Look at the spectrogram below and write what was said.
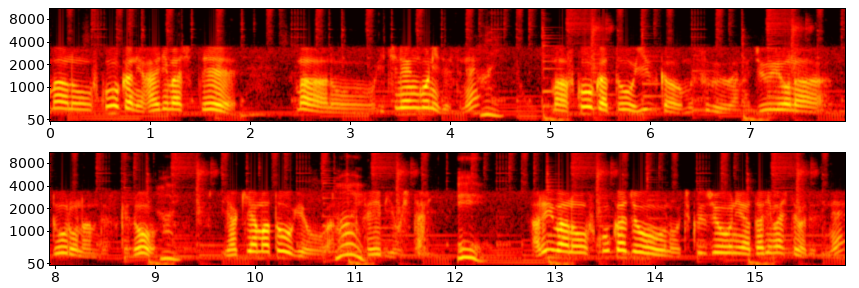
まあ、あの福岡に入りまして、まあ、あの1年後にですね、はい、まあ、福岡と飯塚を結ぶあの重要な道路なんですけど、はい、焼山峠をあの、整備をしたり、ええあるいはあの福岡城の築城にあたりましてはですね、はい、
